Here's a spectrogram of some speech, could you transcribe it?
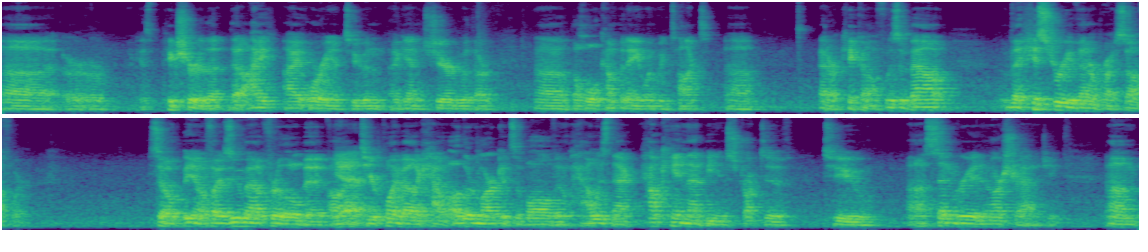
uh, or, or I guess picture that, that I, I orient to and again shared with our uh, the whole company when we talked um, at our kickoff was about the history of enterprise software. So you know, if I zoom out for a little bit on Yeah. to your point about like how other markets evolve and how is that how can that be instructive to uh, SendGrid and our strategy. Um,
